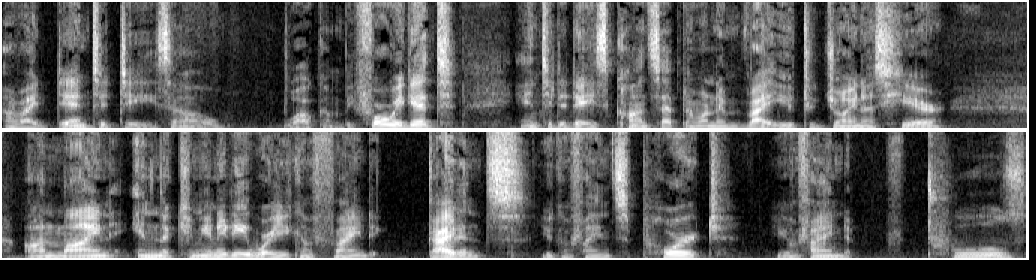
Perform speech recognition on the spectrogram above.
of identity. So, welcome. Before we get into today's concept, I want to invite you to join us here online in the community where you can find guidance, you can find support, you can find tools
